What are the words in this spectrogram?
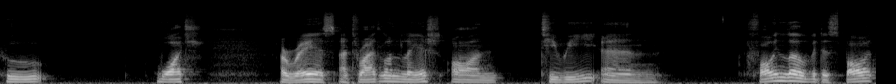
who watch a race, a triathlon race on TV and fall in love with the sport.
